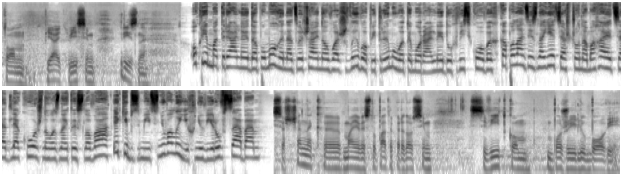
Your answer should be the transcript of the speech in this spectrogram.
тонн, 5-8, різне. Окрім матеріальної допомоги, надзвичайно важливо підтримувати моральний дух військових. Капелан зізнається, що намагається для кожного знайти слова, які б зміцнювали їхню віру в себе. Священник е, має виступати передовсім свідком Божої любові,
